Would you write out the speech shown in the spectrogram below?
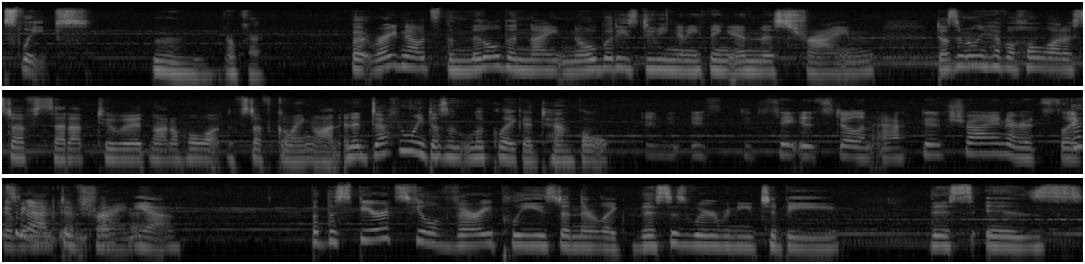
sleeps Hmm, okay. but right now it's the middle of the night nobody's doing anything in this shrine doesn't really have a whole lot of stuff set up to it not a whole lot of stuff going on and it definitely doesn't look like a temple And is, did you say it's still an active shrine or it's like it's an active shrine Okay. yeah but the spirits feel very pleased and they're like this is where we need to be this is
